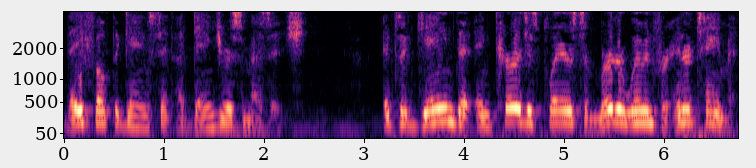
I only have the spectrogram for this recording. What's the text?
they felt the game sent a dangerous message. It's a game that encourages players to murder women for entertainment.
